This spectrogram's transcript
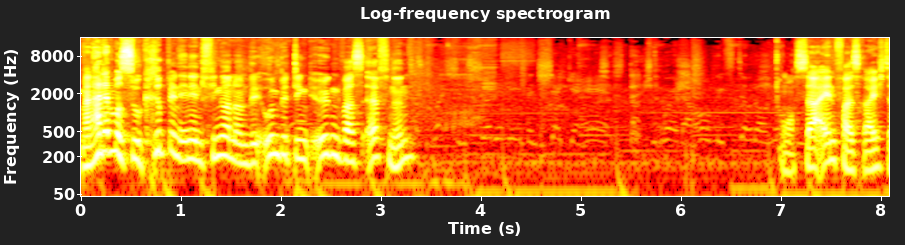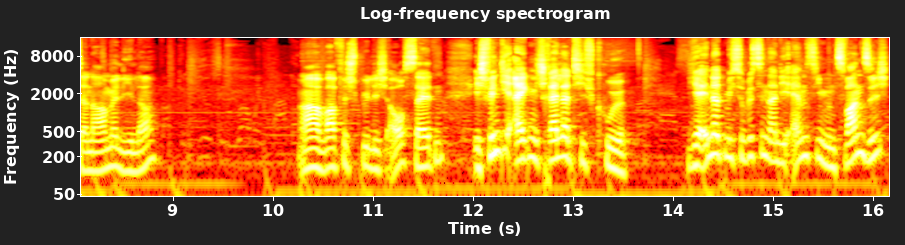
Man hat immer so Kribbeln in den Fingern und will unbedingt irgendwas öffnen. Oh, sehr einfallsreich der Name, Lila. Ah, Waffe spiele ich auch selten. Ich finde die eigentlich relativ cool. Die erinnert mich so ein bisschen an die M27,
